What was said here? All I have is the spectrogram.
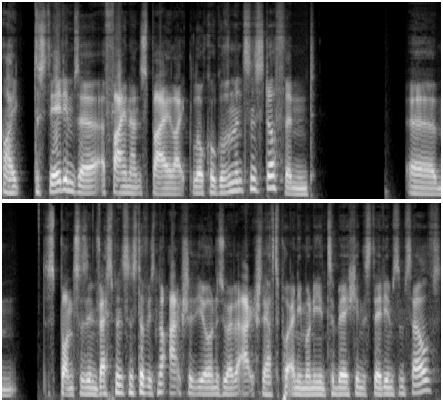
like the stadiums are, are financed by like local governments and stuff, and um, sponsors investments and stuff. It's not actually the owners who ever actually have to put any money into making the stadiums themselves.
